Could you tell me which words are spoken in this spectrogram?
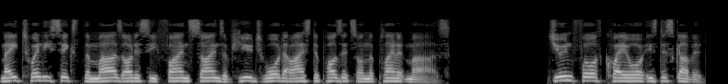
May 26 – The Mars Odyssey finds signs of huge water ice deposits on the planet Mars. June 4 – Quaoar is discovered.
